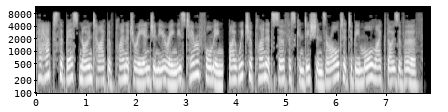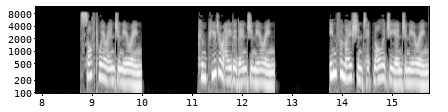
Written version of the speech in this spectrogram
Perhaps the best known type of planetary engineering is terraforming, by which a planet's surface conditions are altered to be more like those of Earth. Software engineering Computer-aided engineering Information technology engineering.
